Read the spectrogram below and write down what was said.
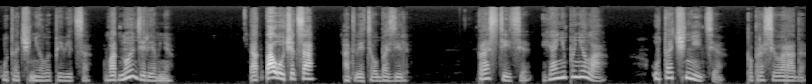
уточнила певица. В одной деревне. Как получится, ответил Базиль. «Простите, я не поняла. Уточните», — попросила Рада.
